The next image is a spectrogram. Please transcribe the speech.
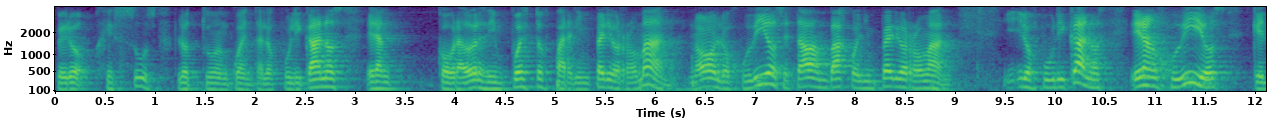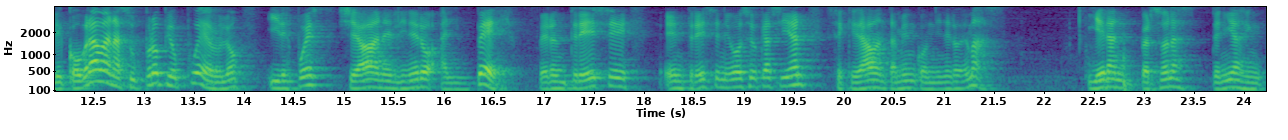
pero Jesús lo tuvo en cuenta. Los publicanos eran cobradores de impuestos para el imperio romano, ¿no? Los judíos estaban bajo el imperio romano. Y los publicanos eran judíos que le cobraban a su propio pueblo y después llevaban el dinero al imperio. Pero entre ese, entre ese negocio que hacían se quedaban también con dinero de más. Y eran personas tenidas en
